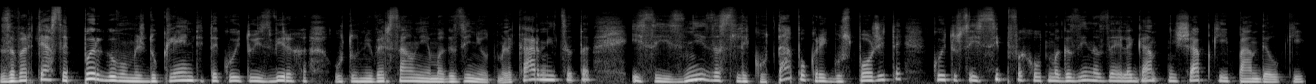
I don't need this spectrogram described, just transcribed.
завъртя се пъргаво между клиентите, които извираха от универсалния магазин и от млекарницата и се изниза с лекота покрай госпожите, които се изсипваха от магазина за елегантни шапки и панделки.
